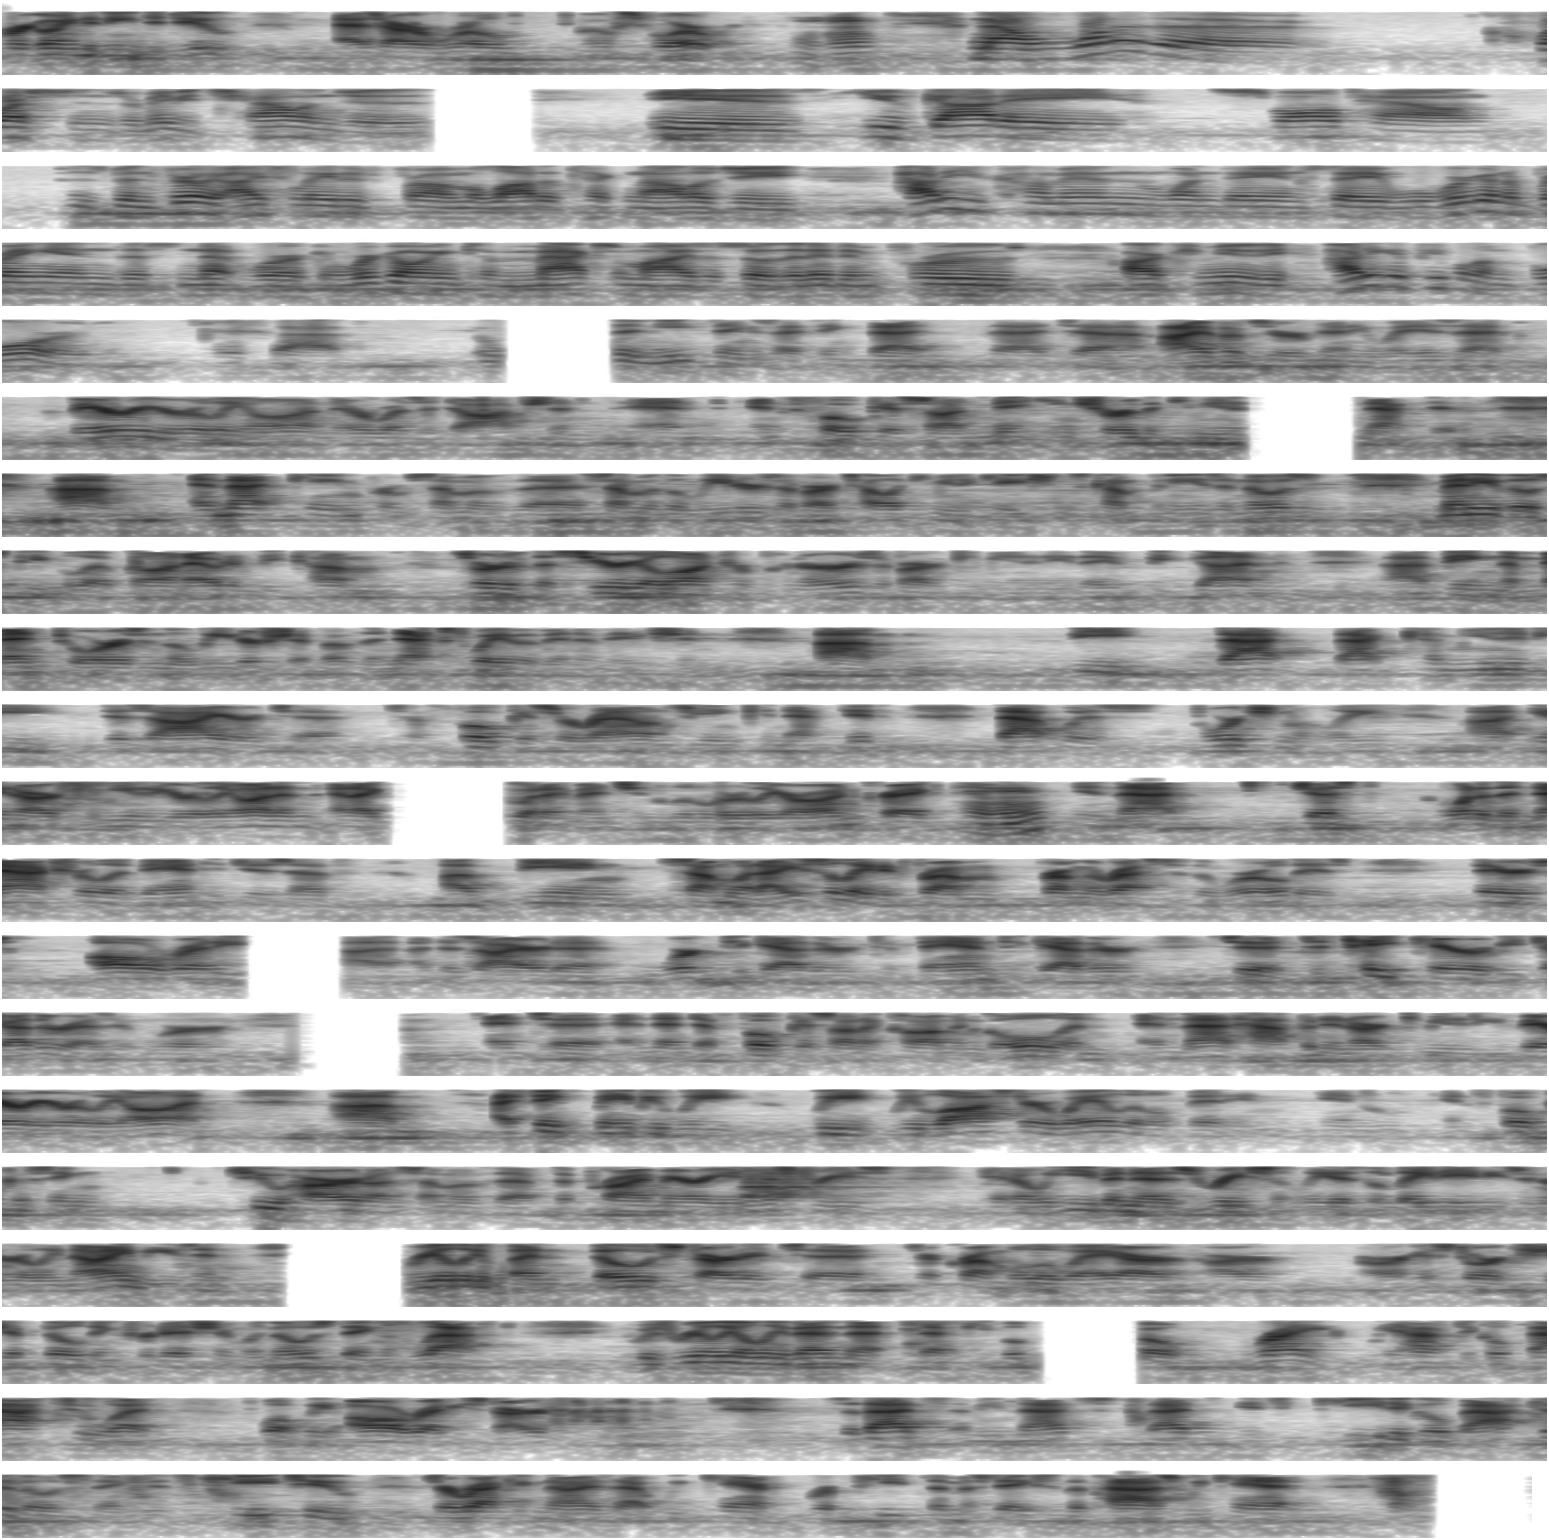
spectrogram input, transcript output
we're going to need to do as our world moves forward. Mm-hmm. Now, one of the questions or maybe challenges is you've got a small town that's been fairly isolated from a lot of technology. How do you come in one day and say, well, we're going to bring in this network and we're going to maximize it so that it improves our community? How do you get people on board with that? One of the neat things I think that that uh, I've observed anyway is that very early on there was adoption and and focus on making sure the community connected. Um, and that came from some of the some of the leaders of our telecommunications companies, and those many of those people have gone out and become sort of the serial entrepreneurs of our community. They've begun uh, being the mentors and the leadership of the next wave of innovation. Um, the that that community desire to to focus around being connected, that was fortunately uh, in our community early on, and, and I what I mentioned a little earlier on, Craig, mm-hmm. in that just one of the natural advantages of of being somewhat isolated from from the rest of the world is there's already a, a desire to work together, to band together, to to take care of each other, as it were, and to and then to focus on a common goal, and and that happened in our community very early on. Um, I think maybe we we we lost our way a little bit in in in focusing too hard on some of the the primary industries you know, even as recently as the late 80s and early 90s. And really, when those started to, to crumble away, our, our, our historic shipbuilding tradition, when those things left, it was really only then that, that people go, right, we have to go back to what, what we already started. So that's, I mean, that's, that, it's key to go back to those things. It's key to, to recognize that we can't repeat the mistakes of the past. We can't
